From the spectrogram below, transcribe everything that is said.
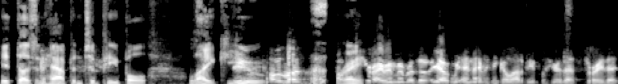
It doesn't happen to people like you. Oh, look, oh, Right? Sure, I remember the yeah, and I think a lot of people hear that story that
